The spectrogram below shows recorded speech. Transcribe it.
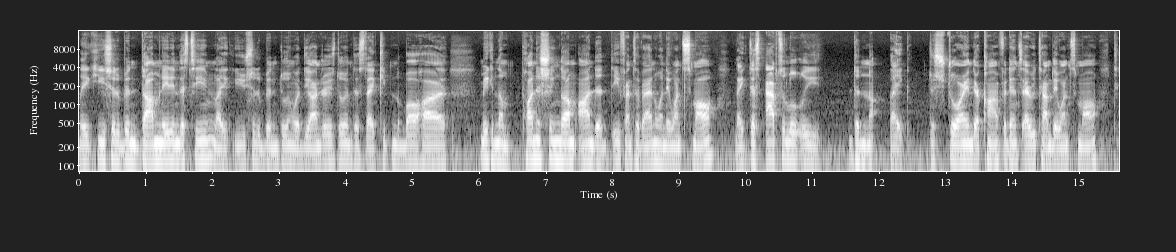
Like he should have been dominating this team. Like you should have been doing what DeAndre is doing, just like keeping the ball high, making them punishing them on the defensive end when they went small. Like just absolutely, not like destroying their confidence every time they went small to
